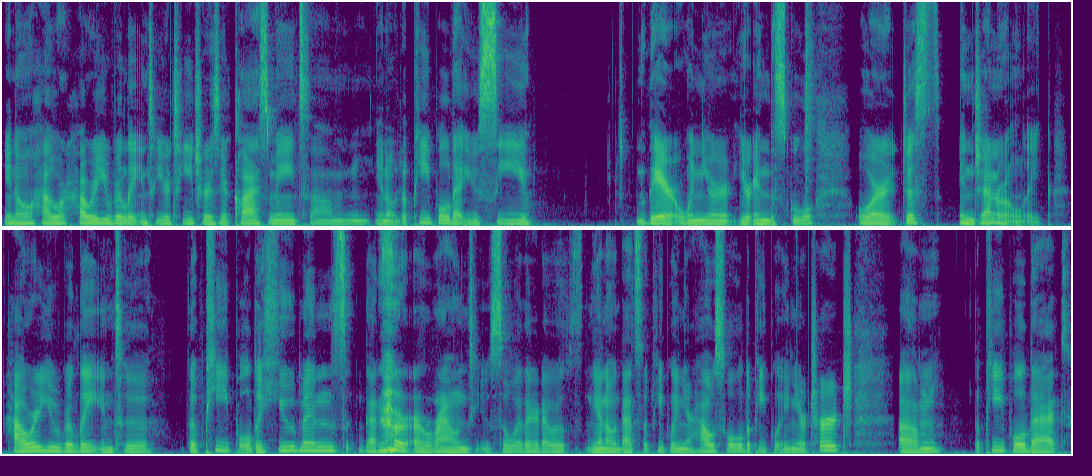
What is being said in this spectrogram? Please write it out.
you know how how are you relating to your teachers, your classmates, um, you know the people that you see there when you're you're in the school, or just in general, like how are you relating to the people, the humans that are around you? So whether that was, you know, that's the people in your household, the people in your church, um, the people that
